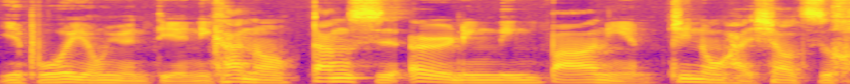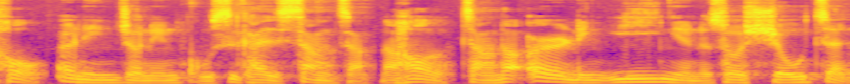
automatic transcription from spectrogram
也不会永远跌。你看哦，当时二零零八年金融海啸之后，二零零九年股市开始上涨，然后涨到二零一一年的时候修正，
